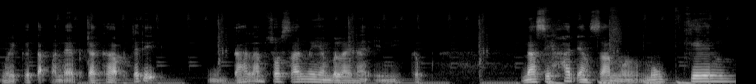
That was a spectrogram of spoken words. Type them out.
mereka tak pandai bercakap. Jadi dalam suasana yang berlainan ini, ke, nasihat yang sama mungkin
